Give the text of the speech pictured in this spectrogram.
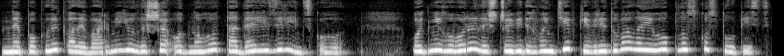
Не покликали в армію лише одного Тадея Зілінського. Одні говорили, що від гвинтівки врятувала його плоскоступість,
